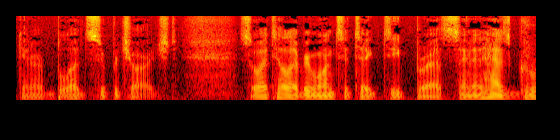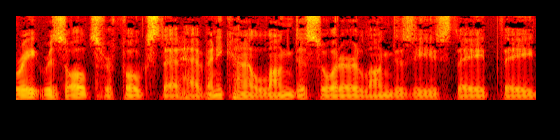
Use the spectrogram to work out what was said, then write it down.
get our blood supercharged. So I tell everyone to take deep breaths, and it has great results for folks that have any kind of lung disorder, lung disease. They they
